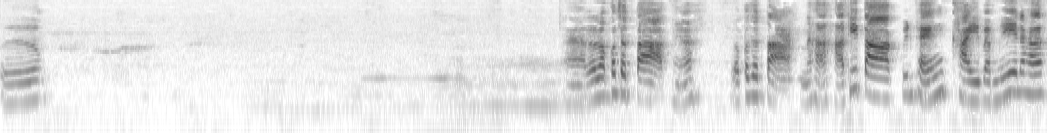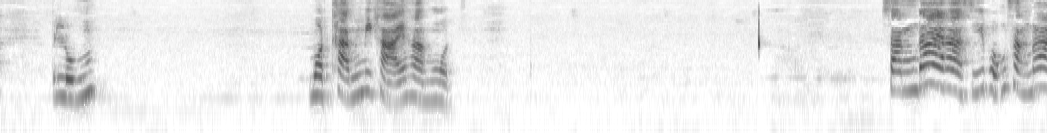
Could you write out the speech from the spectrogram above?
ปึ๊บอ่่าแล้วเราก็จะตากนะเราก็จะตากนะคะ หาที่ตากเป็นแผงไข่แบบนี้นะคะ เป็นหลุม หมดค่ะไม่มีขายค่ะ หมด สั่งได้ค่ะ สีผงสั่งได้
